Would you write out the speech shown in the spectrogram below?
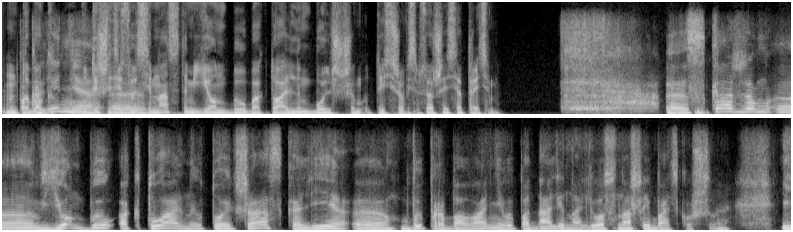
Ну, пакаленне 1917 ён быў бы актуальным больш чым у 1863 Э, скажем ён э, быў актуальны ў той час калі э, выпрабаванні выпадалі на лёс нашай бацькаўшчыны і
